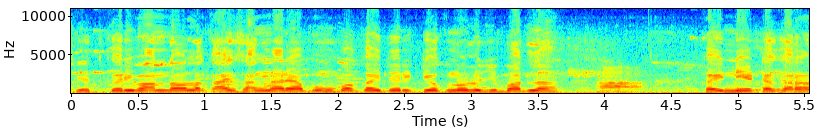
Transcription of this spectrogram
शेतकरी बांधवाला काय सांगणार आहे? आपण बा काहीतरी टेक्नॉलॉजी बदला. हां. काही नेट करा.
